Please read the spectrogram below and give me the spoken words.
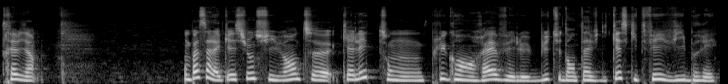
Très bien. On passe à la question suivante. Quel est ton plus grand rêve et le but dans ta vie? Qu'est-ce qui te fait vibrer?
